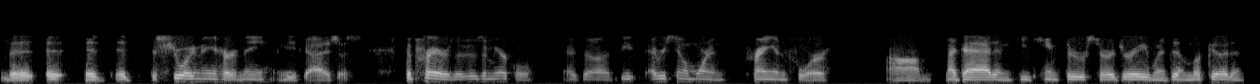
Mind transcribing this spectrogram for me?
it, it it it destroyed me, hurt me, and these guys just the prayers. It was a miracle. As uh, every single morning praying for um, my dad, and he came through surgery when it didn't look good, and,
